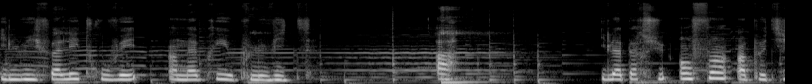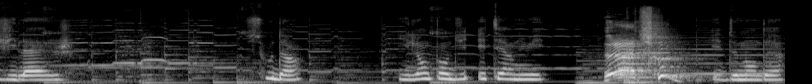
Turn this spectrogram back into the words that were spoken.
Il lui fallait trouver un abri au plus vite. Ah Il aperçut enfin un petit village. Soudain, il entendit éternuer et demanda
